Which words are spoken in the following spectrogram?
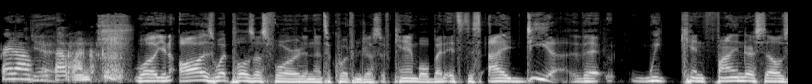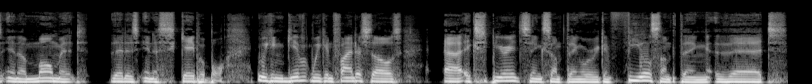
right on yeah. with that one. Well, you know, awe is what pulls us forward, and that's a quote from Joseph Campbell. But it's this idea that we can find ourselves in a moment that is inescapable. We can give, we can find ourselves uh, experiencing something where we can feel something that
